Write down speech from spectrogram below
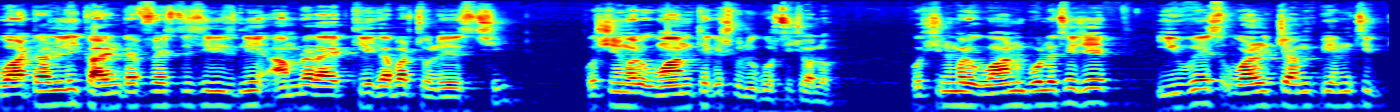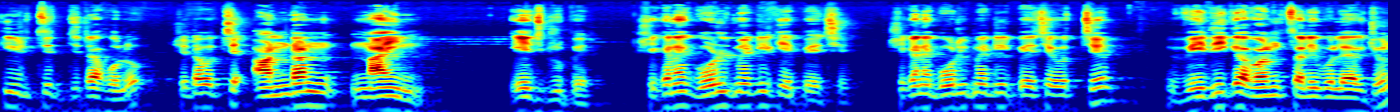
কোয়ার্টারলি কারেন্ট অ্যাফেয়ার্স সিরিজ নিয়ে আমরা রাইট ক্লিক আবার চলে এসেছি। কোশ্চেন নাম্বার ওয়ান থেকে শুরু করছি, চলো। কোশ্চেন নাম্বার ওয়ান বলেছে যে ইউএস ওয়ার্ল্ড চ্যাম্পিয়নশিপ কীর্তির যেটা হলো, সেটা হচ্ছে আন্ডার নাইন এজ গ্রুপের সেখানে গোল্ড মেডেল কে পেয়েছে? সেখানে গোল্ড মেডেল পেয়েছে হচ্ছে বেদিকা ভানসালি বলে একজন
